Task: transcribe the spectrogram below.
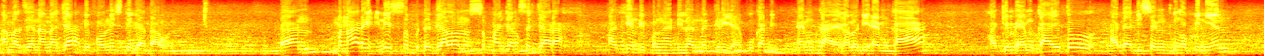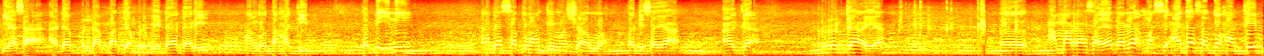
Ahmad Zainan aja difonis 3 tahun. Dan menarik ini dalam sepanjang sejarah hakim di pengadilan negeri ya bukan di MK ya. Kalau di MK hakim MK itu ada dissenting opinion biasa ada pendapat yang berbeda dari anggota hakim. Tapi ini ada satu hakim Masya Allah. Tadi saya agak reda ya e, amarah saya karena masih ada satu hakim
